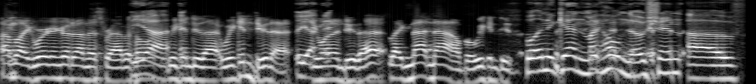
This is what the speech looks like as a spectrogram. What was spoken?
I'm like, we're gonna go down this rabbit hole. Yeah. we can do that. We can do that. Yeah, you want to do that? Like not now, but we can do that. Well, and again, my whole notion of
